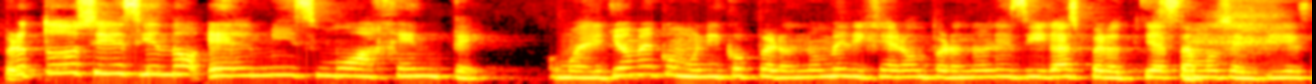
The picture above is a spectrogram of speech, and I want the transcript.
pero todo sigue siendo el mismo agente. Como de yo me comunico, pero no me dijeron, pero no les digas, pero ya estamos en Tigres.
